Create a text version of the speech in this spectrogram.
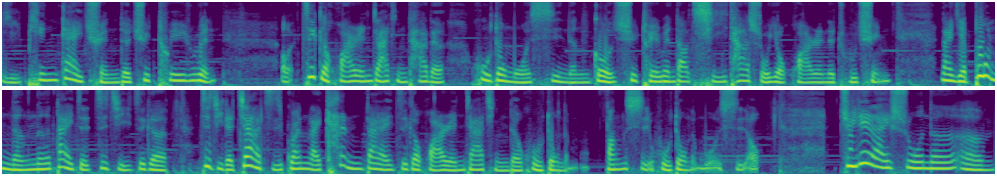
以偏概全的去推论。这个华人家庭他的互动模式能够去推论到其他所有华人的族群，那也不能呢带着自己这个自己的价值观来看待这个华人家庭的互动的方式、互动的模式哦。举例来说呢，嗯，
